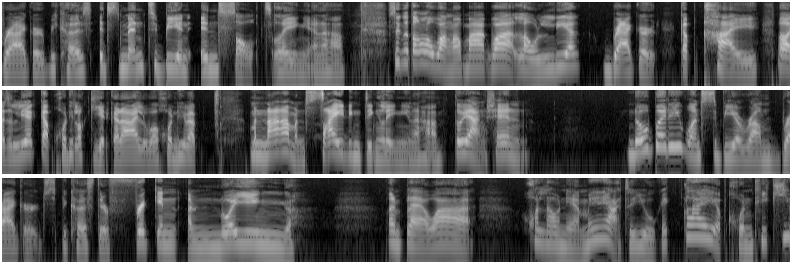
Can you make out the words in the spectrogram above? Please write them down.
bragger because it's meant to be an insult อะไรอย่างเงี้ยนะคะ ซึ่งก็ต้องระวังมากๆว่าเราเรียก bragger กับใคร เราอาจจะเรียกกับคนที่เราเกลียดก็ได้ หรือว่าคนที่แบบมันหน้ามันไส้จริง ๆ อะไรอย่างงี้นะคะ ตัวอย่างเช่น Nobody wants to be around braggarts because they're freaking annoying มันแปลว่า คนเราเนี่ยไม่อยากจะอยู่ใกล้ๆกับคนที่ขี้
